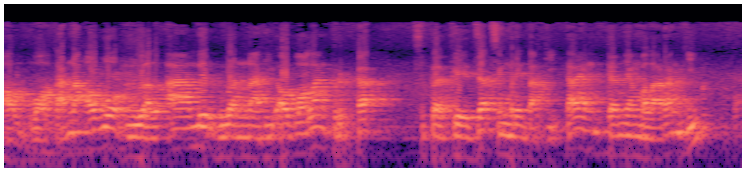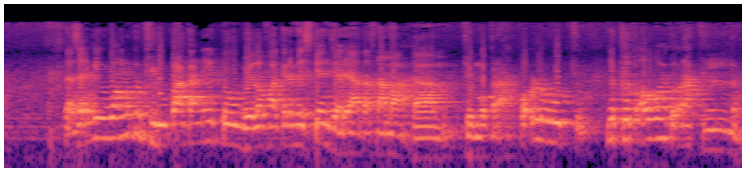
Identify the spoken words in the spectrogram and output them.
Allah karena Allah bual amir bual nahi Allah lah berhak sebagai zat yang merintah kita yang dan yang melarang kita. Nah saya uang itu dirupakan itu belok fakir miskin dari atas nama HAM demokrasi kok lucu nyebut Allah kok ragilem.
